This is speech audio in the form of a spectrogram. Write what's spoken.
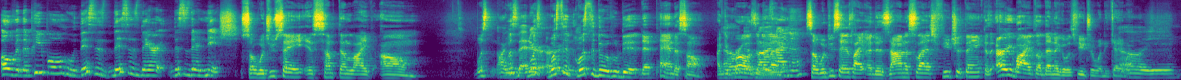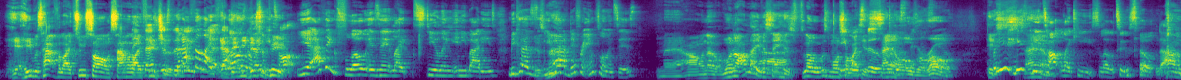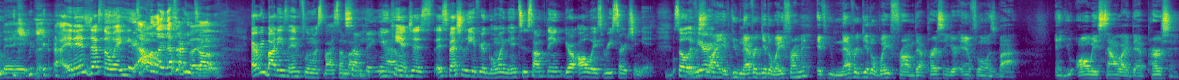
Over the people who this is this is their this is their niche. So would you say it's something like um what's what's, what's, what's the what's the dude who did that panda song? I get Oh, bros in the Designer. lane. So would you say it's like a Desiigner slash future thing? Because everybody thought that nigga was future when he came out. oh yeah. He, he was hot for like two songs, sounding like future. just the But I feel like that- And then he disappeared. talk. Yeah, I think flow isn't like stealing anybody's because It's you not. have different influences. Man, I don't know. Well, no, I'm not even saying his flow. It was more He so like his still- sound his- overall. His But he, he, he talked like he's slow too, so I'm dead. it is just the way he Yeah, I talks. feel like that's how he but talk. Everybody's influenced by somebody. Something, You can't just, especially if you're going into something, you're always researching it. So But if it's you're, like if you never get away from it, if you never get away from that person you're influenced by, and you always sound like that person,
